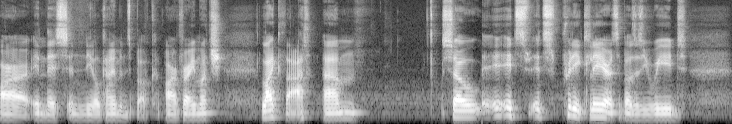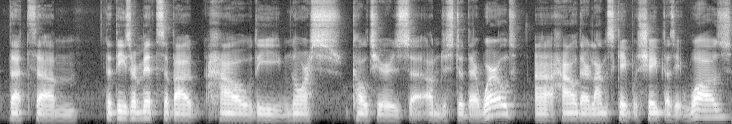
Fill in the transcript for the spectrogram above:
are in this in Neil Gaiman's book are very much like that. Um, so it's it's pretty clear, I suppose, as you read that um, that these are myths about how the Norse cultures uh, understood their world, uh, how their landscape was shaped as it was,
